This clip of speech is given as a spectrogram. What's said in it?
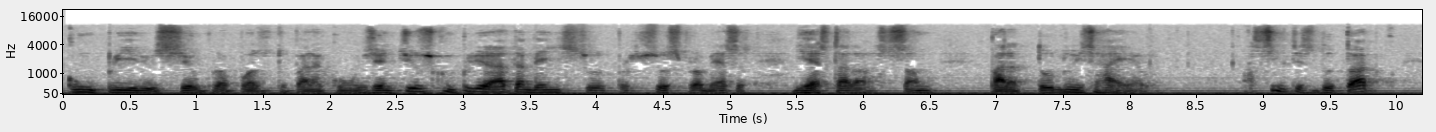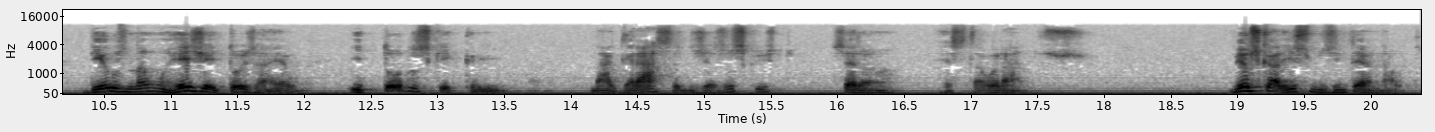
cumprir o seu propósito para com os gentios, cumprirá também suas promessas de restauração para todo Israel. A síntese do tópico: Deus não rejeitou Israel e todos que creem na graça de Jesus Cristo serão restaurados. Meus caríssimos internautas,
